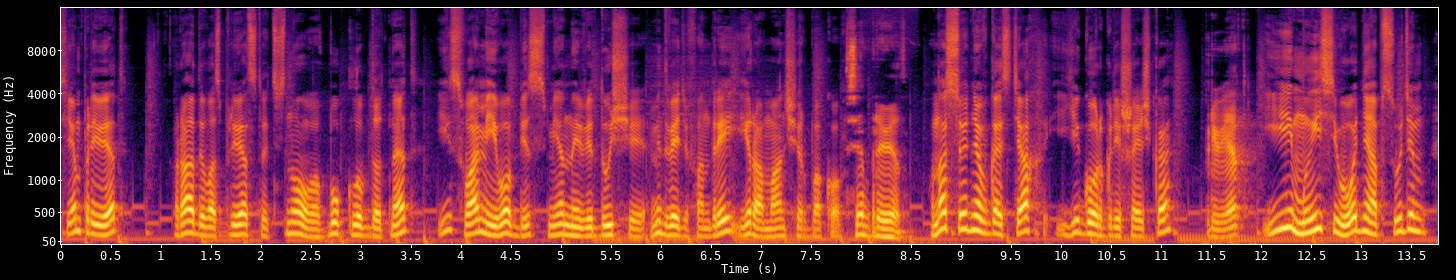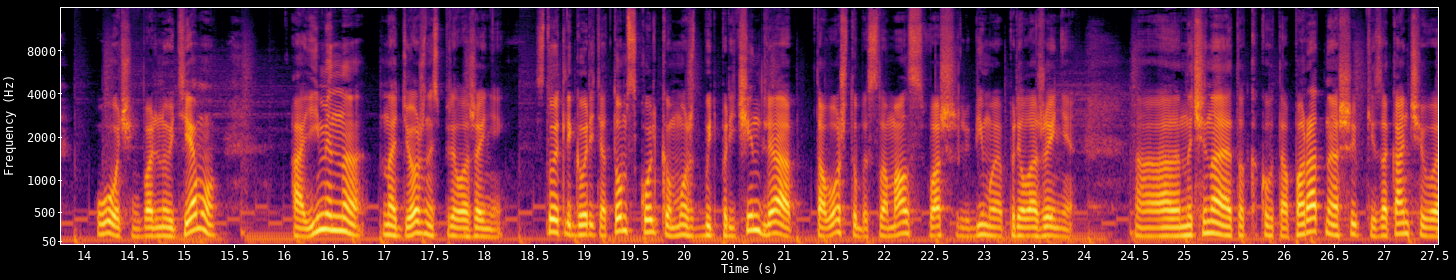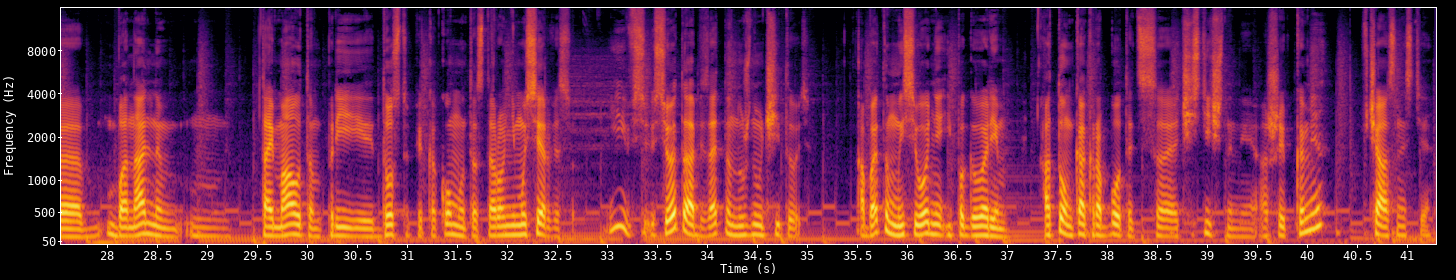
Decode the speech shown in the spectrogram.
Всем привет! Рады вас приветствовать снова в bookclub.net и с вами его бессменные ведущие Медведев Андрей и Роман Щербаков. Всем привет! У нас сегодня в гостях Егор Гришечко. Привет! И мы сегодня обсудим очень больную тему, а именно надежность приложений. Стоит ли говорить о том, сколько может быть причин для того, чтобы сломалось ваше любимое приложение? А, начиная от какого-то аппаратной ошибки, заканчивая банальным тайм-аутом при доступе к какому-то стороннему сервису. И все, все это обязательно нужно учитывать. Об этом мы сегодня и поговорим. О том, как работать с частичными ошибками, в частности.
